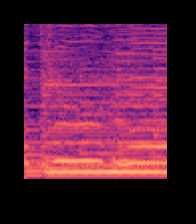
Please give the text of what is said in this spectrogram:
me tourne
